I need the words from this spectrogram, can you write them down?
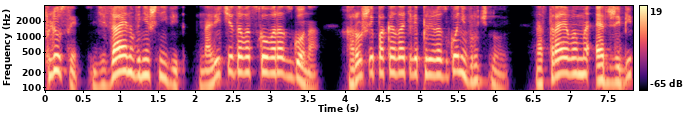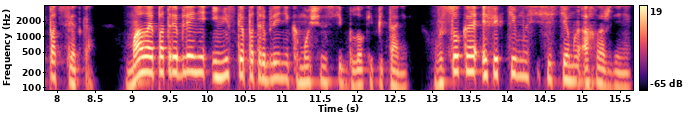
Плюсы. Дизайн, внешний вид, наличие заводского разгона, хорошие показатели при разгоне вручную, настраиваемая RGB подсветка, малое потребление и низкое потребление к мощности блока питания, высокая эффективность системы охлаждения,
